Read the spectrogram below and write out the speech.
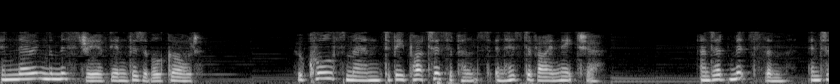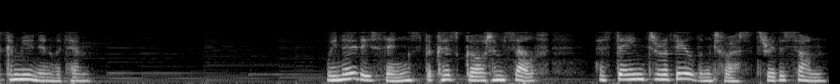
in knowing the mystery of the invisible God, who calls men to be participants in his divine nature, and admits them into communion with him. We know these things because God himself has deigned to reveal them to us through the Son,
